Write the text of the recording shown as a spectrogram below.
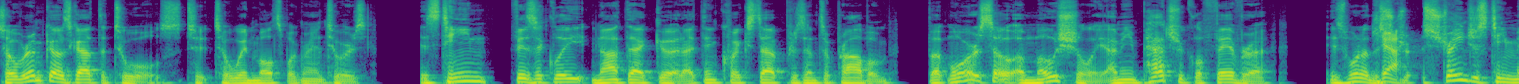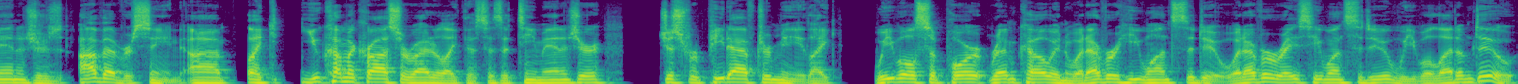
So Remco's got the tools to to win multiple Grand Tours. His team physically not that good. I think Quick Step presents a problem, but more so emotionally. I mean, Patrick Lefevere is one of the yeah. str- strangest team managers I've ever seen. Uh, like you come across a rider like this as a team manager, just repeat after me. Like we will support Remco in whatever he wants to do, whatever race he wants to do, we will let him do.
